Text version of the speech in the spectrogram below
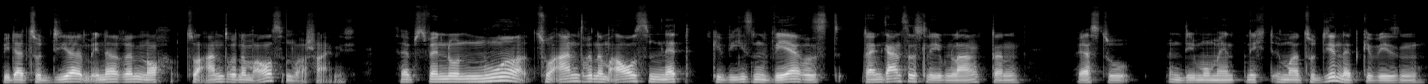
Weder zu dir im Inneren noch zu anderen im Außen wahrscheinlich. Selbst wenn du nur zu anderen im Außen nett gewesen wärst, dein ganzes Leben lang, dann wärst du in dem Moment nicht immer zu dir nett gewesen,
